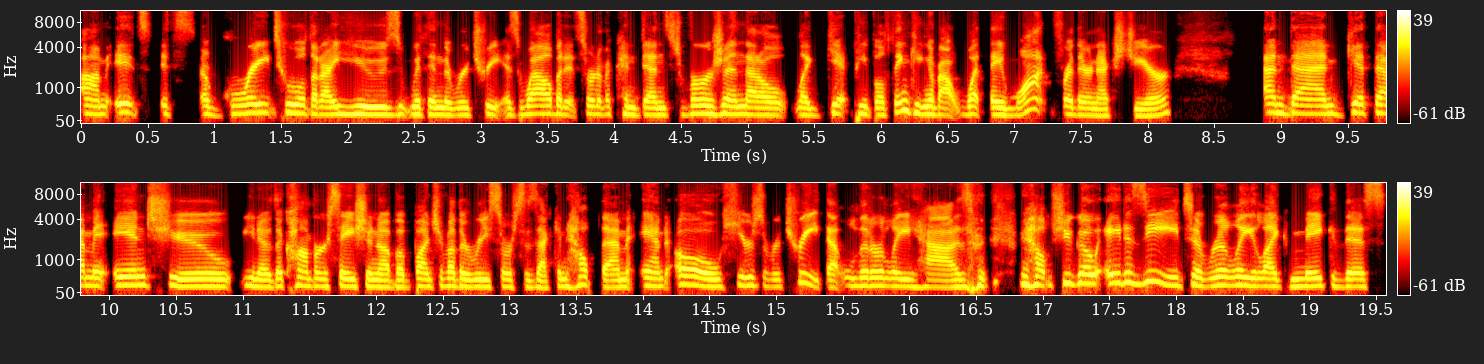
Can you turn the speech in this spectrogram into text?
um, it's it's a great tool that I use within the retreat as well, but it's sort of a condensed version that'll like get people thinking about what they want for their next year and then get them into you know the conversation of a bunch of other resources that can help them. And oh here's a retreat that literally has helps you go a to z to really like make this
